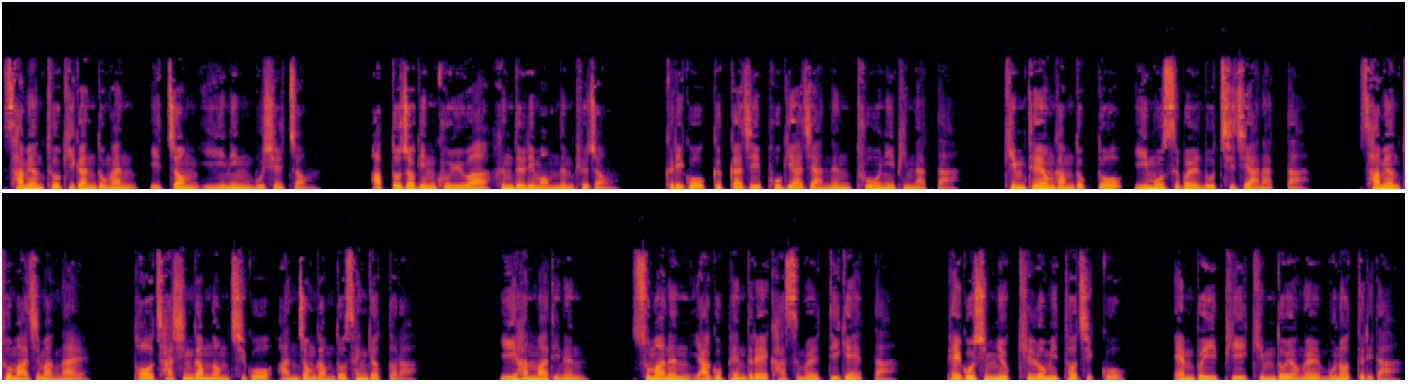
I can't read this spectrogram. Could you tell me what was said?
사면투 기간 동안 2.2이닝 무실점, 압도적인 구위와 흔들림 없는 표정, 그리고 끝까지 포기하지 않는 투혼이 빛났다. 김태형 감독도 이 모습을 놓치지 않았다. 사면투 마지막 날, 더 자신감 넘치고 안정감도 생겼더라. 이 한마디는 수많은 야구 팬들의 가슴을 뛰게 했다. 156km 직구, MVP 김도영을 무너뜨리다.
